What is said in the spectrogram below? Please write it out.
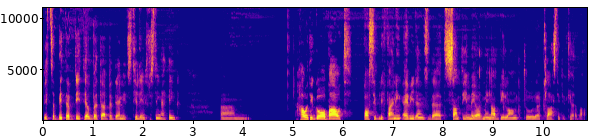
it's a bit of detail, but, uh, but then it's still interesting, I think. Um, how do you go about possibly finding evidence that something may or may not belong to the class that you care about.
